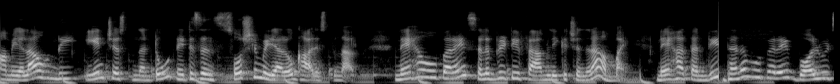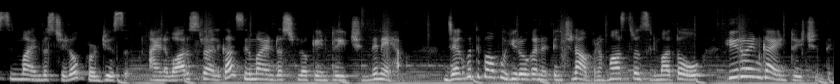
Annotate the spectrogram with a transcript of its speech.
ఆమె ఎలా ఉంది ఏం చేస్తుందంటూ నెటిజన్స్ సోషల్ మీడియాలో గాలిస్తున్నారు. నేహా ఊపరై సెలబ్రిటీ ఫ్యామిలీకి చెందిన అమ్మాయి. నేహా తండ్రి ధన ఊపరై బాలీవుడ్ సినిమా ఇండస్ట్రీలో ప్రొడ్యూసర్. ఆయన వారసురాలుగా సినిమా ఇండస్ట్రీలోకి ఎంట్రీ ఇచ్చింది నేహా. జగపతి బాబు హీరోగా నటించిన బ్రహ్మాస్త్రం సినిమాతో హీరోయిన్గా ఎంట్రీ ఇచ్చింది.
